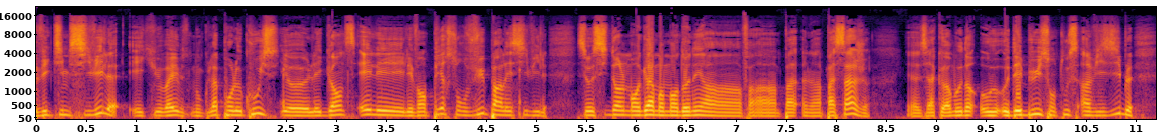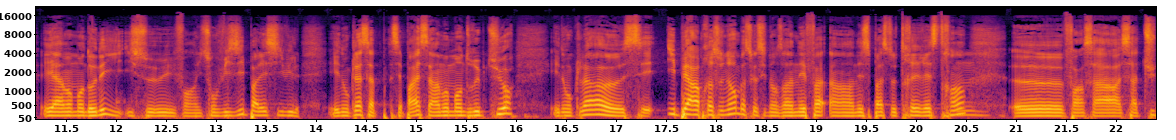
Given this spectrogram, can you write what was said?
victimes civiles, et que, donc là pour le coup, euh, les Gantz et les, les vampires sont vus par les civils. C'est aussi dans le manga à un moment donné un passage. Euh, C'est-à-dire qu'au au, au début ils sont tous invisibles et à un moment donné ils, ils se, enfin, ils sont visibles par les civils. Et donc là c'est pareil, c'est un moment de rupture et donc là, euh, c'est hyper impressionnant parce que c'est dans un, espace très restreint. Mm. Euh, Enfin, ça, ça tue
